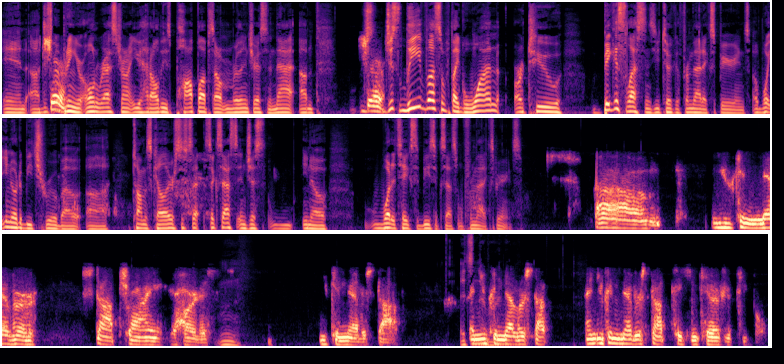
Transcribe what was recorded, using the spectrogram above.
and uh, just sure. opening your own restaurant. You had all these pop ups. I'm really interested in that. Um, sure. just, just leave us with like one or two biggest lessons you took from that experience of what you know to be true about uh, Thomas Keller's success and just you know what it takes to be successful from that experience? Um, you can never stop trying your hardest. Mm. You can never stop, it's and you can never stop, and you can never stop taking care of your people,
